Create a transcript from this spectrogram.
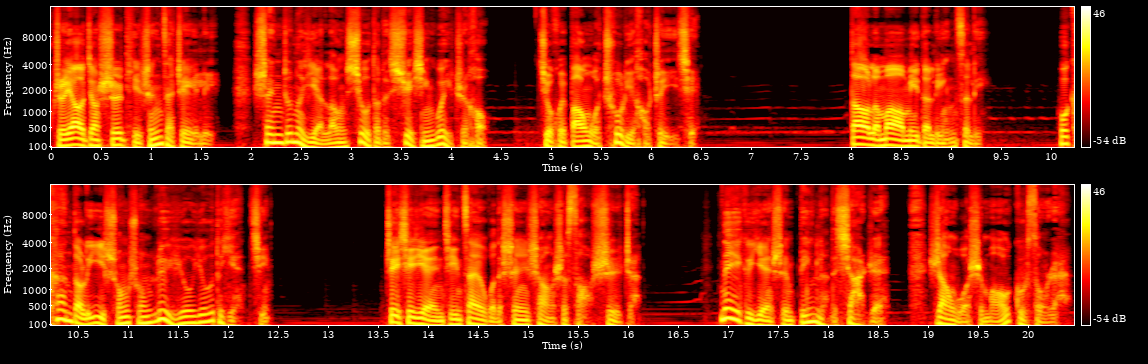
只要将尸体扔在这里，山中的野狼嗅到了血腥味之后，就会帮我处理好这一切。到了茂密的林子里，我看到了一双双绿油油的眼睛，这些眼睛在我的身上是扫视着，那个眼神冰冷的吓人，让我是毛骨悚然。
